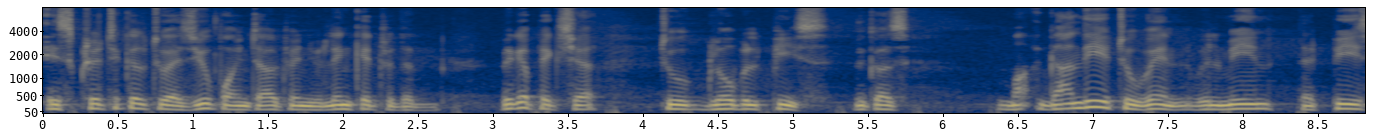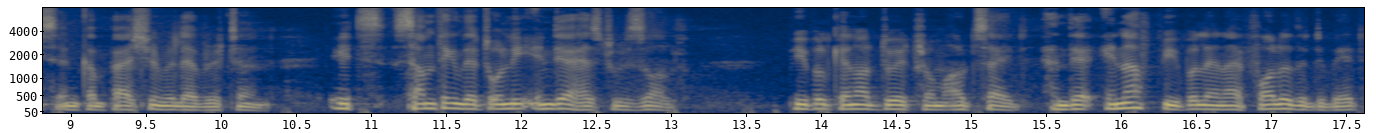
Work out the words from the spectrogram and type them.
is critical to, as you point out, when you link it to the bigger picture to global peace because Gandhi to win will mean that peace and compassion will have returned. It's something that only India has to resolve. People cannot do it from outside. And there are enough people, and I follow the debate,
